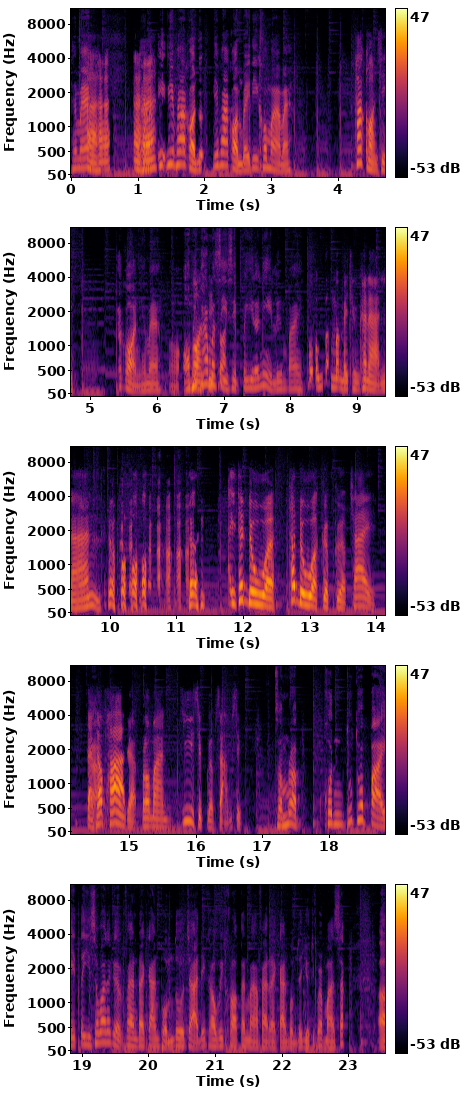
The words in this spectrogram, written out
ใช่ไหมอ่าฮะอ่าฮะอ่าพี่พี่พากย์ก่อนพี่พากย์ก่อนเบรดี้เข้ามาไหมพากย์ก่อนสิพากย์ก่อนใช่ไหมอ๋ออ๋อพี่พากย์มาก่อนสิก่อนสี่สิบปีแล้วนี่ลืมไปโอ้ไม่ไม่ถึงขนาดนั้นไอ้ถ้าดูอะถ้าดูอะเกือบเกือบๆใช่ แต่ครับถ้าพากย์อะประมาณ20เกือบ30สำหรับคนทั่วๆไปตีซะว่าถ้าเกิดแฟนรายการผมดูจากที่เขาวิเคราะห์กันมาแฟนรายการผมจะอยู่ที่ประมาณสักเอ่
